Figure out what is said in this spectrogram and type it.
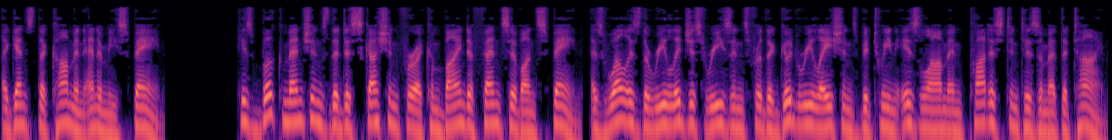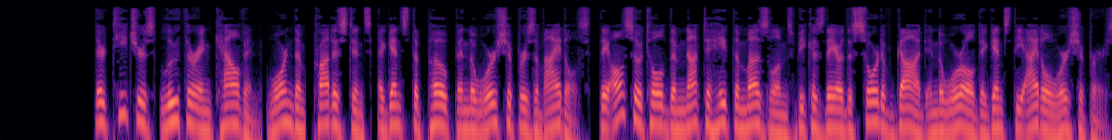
against the common enemy Spain. His book mentions the discussion for a combined offensive on Spain, as well as the religious reasons for the good relations between Islam and Protestantism at the time. Their teachers Luther and Calvin warned them Protestants against the Pope and the worshippers of idols, they also told them not to hate the Muslims because they are the sword of God in the world against the idol worshippers.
